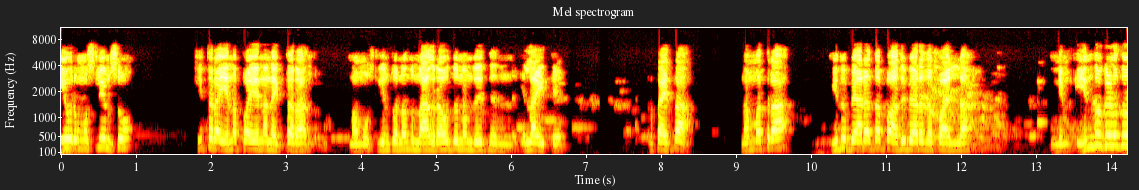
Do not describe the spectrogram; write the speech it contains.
ಇವರು ಮುಸ್ಲಿಮ್ಸು. ಈ ಥರ ಏನಪ್ಪ, ಏನನ್ನ ನೆಗ್ತಾರ ಅಂದ್ರು. ನಾವು ಮುಸ್ಲಿಮ್ಸ್ ಅನ್ನೋದು ನಾಗರಾವ್ದು ನಮ್ದು ಎಲ್ಲ ಐತೆ. ಅರ್ಥ ಆಯ್ತಾ? ನಮ್ಮ ಹತ್ರ ಇದು ಬ್ಯಾರದಪ್ಪ, ಅದು ಬ್ಯಾರದಪ್ಪ ಇಲ್ಲ. ನಿಮ್ ಹಿಂದೂಗಳದ್ದು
